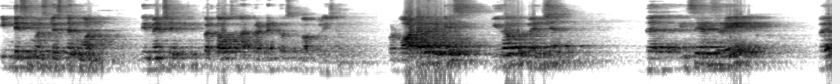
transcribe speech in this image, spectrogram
in decimals less than 1 they mention per thousand or per 10,000 population. But whatever it is you have to mention the incidence rate per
